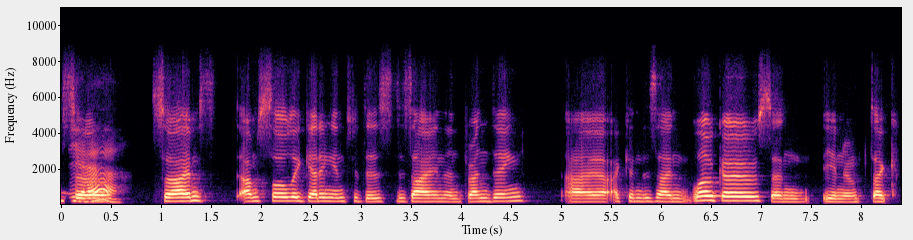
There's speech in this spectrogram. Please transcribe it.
so- yeah. So i'm i'm slowly getting into this design and branding. Uh, i can design logos and you know like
